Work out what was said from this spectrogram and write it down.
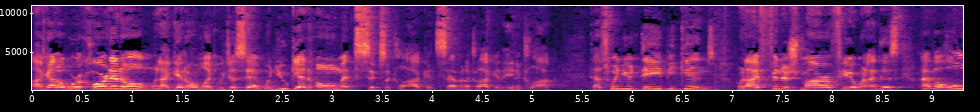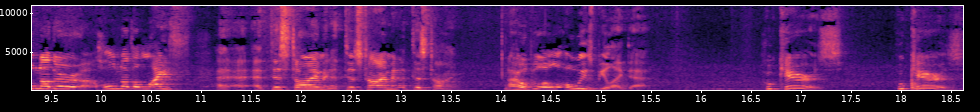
I got to work hard at home. When I get home, like we just said, when you get home at 6 o'clock, at 7 o'clock, at 8 o'clock, that's when your day begins. When I finish Maariv here, when I this, I have a whole nother, a whole nother life at, at this time and at this time and at this time. I hope it'll always be like that. Who cares? Who cares?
